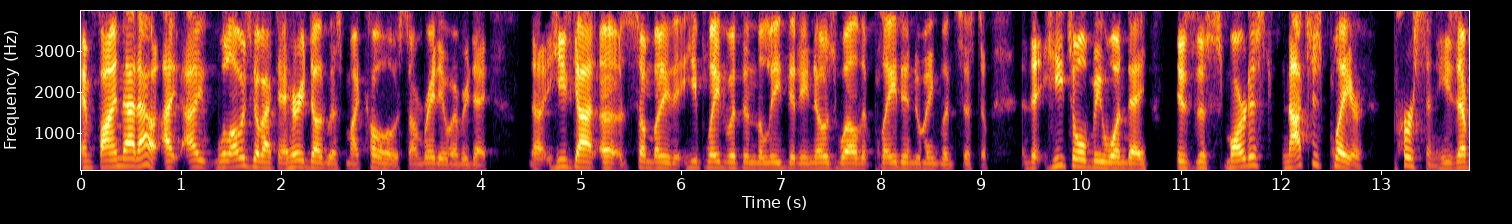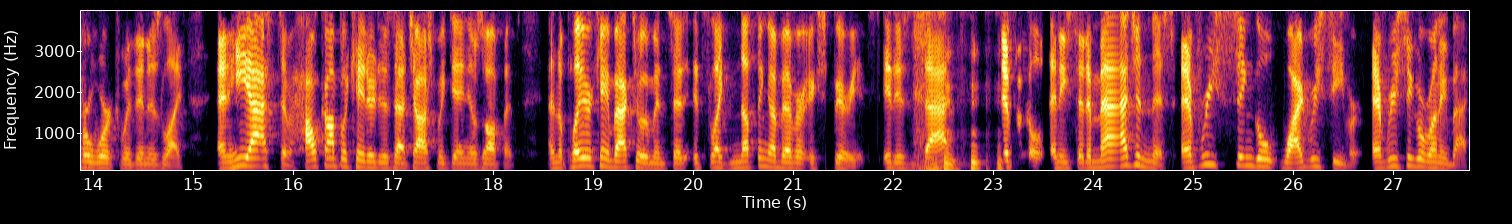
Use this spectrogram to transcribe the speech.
and find that out. I, I will always go back to Harry Douglas, my co-host on radio every day. Uh, he's got uh, somebody that he played with in the league that he knows well that played in New England system that he told me one day is the smartest, not just player, person he's ever worked with in his life. And he asked him, How complicated is that Josh McDaniels offense? And the player came back to him and said, It's like nothing I've ever experienced. It is that difficult. And he said, Imagine this every single wide receiver, every single running back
